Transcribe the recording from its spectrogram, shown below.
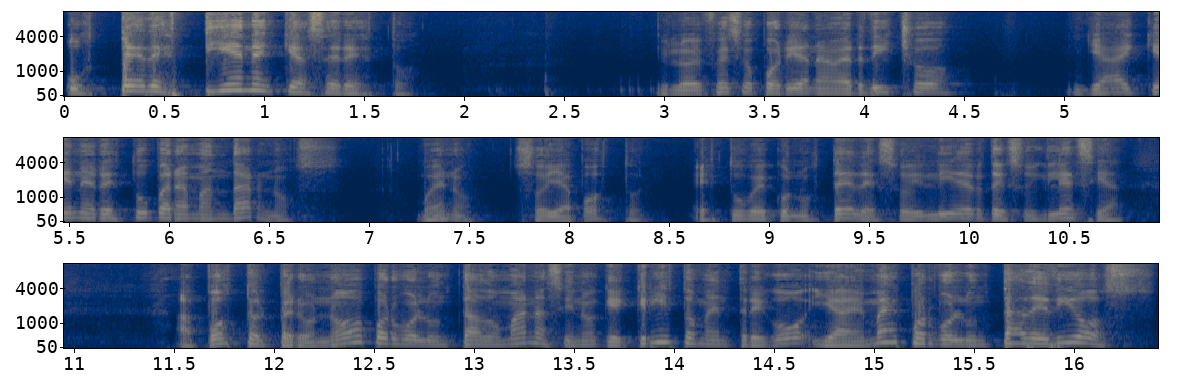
Ustedes tienen que hacer esto. Y los efesios podrían haber dicho, ya, ¿y quién eres tú para mandarnos? Bueno, soy apóstol, estuve con ustedes, soy líder de su iglesia. Apóstol, pero no por voluntad humana, sino que Cristo me entregó y además por voluntad de Dios.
